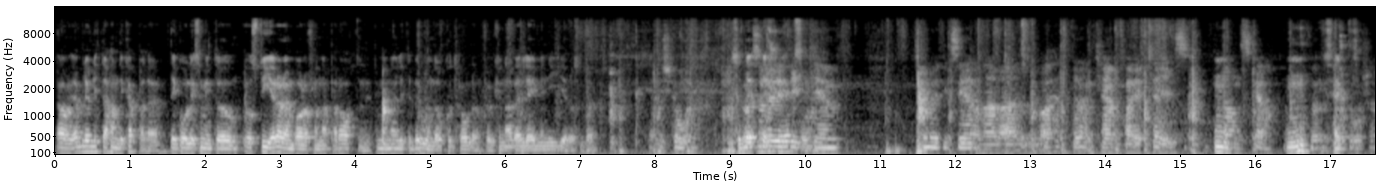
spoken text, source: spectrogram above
Ja, jag blev lite handikappad där. Det går liksom inte att, att styra den bara från apparaten utan man är lite beroende av kontrollen för att kunna välja i menyer och sånt där. Jag förstår. Så Det det, det när vi som när vi fick se den här, vad hette den? Campfire Tales Mm. danska Mm, för exakt. ett år sedan.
